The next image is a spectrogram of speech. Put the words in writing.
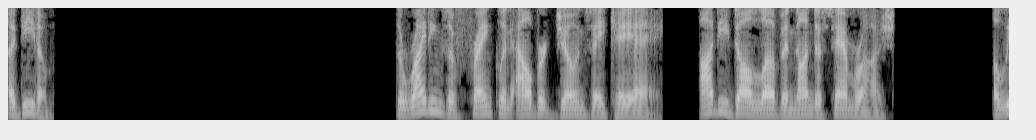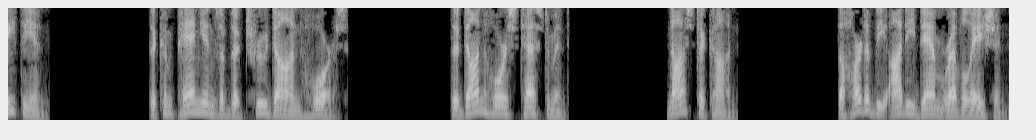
Addendum The writings of Franklin Albert Jones a.k.a. Adi da Love Ananda Samraj. Aletheon The Companions of the True Dawn Horse. The Dawn Horse Testament. Gnosticon The Heart of the Adi Dam Revelation.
